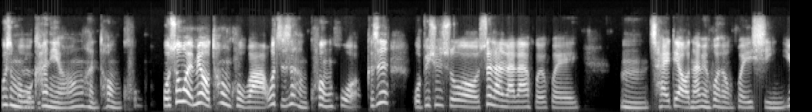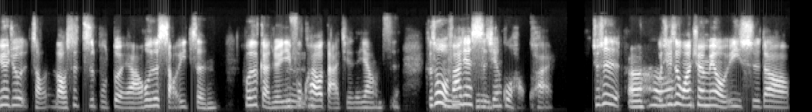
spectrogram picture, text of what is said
为什么我看你好像很痛苦？”我说：“我也没有痛苦啊，我只是很困惑。可是我必须说，虽然来来回回，嗯，拆掉难免会很灰心，因为就找老是织不对啊，或者少一针，或者感觉一副快要打结的样子。可是我发现时间过好快，就是我其实完全没有意识到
